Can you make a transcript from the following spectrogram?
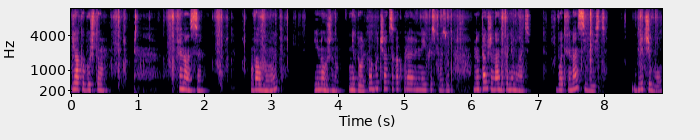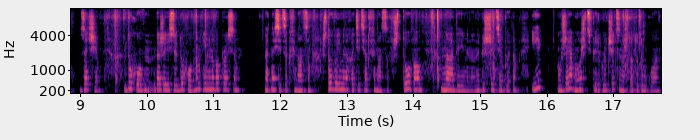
Якобы, что Финансы волнуют, и нужно не только обучаться, как правильно их использовать, но также надо понимать, вот финансы есть, для чего, зачем. Духовно, даже если в духовном именно вопросе относиться к финансам, что вы именно хотите от финансов, что вам надо именно, напишите об этом. И уже можете переключиться на что-то другое,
